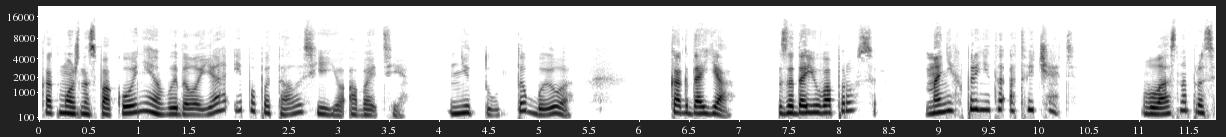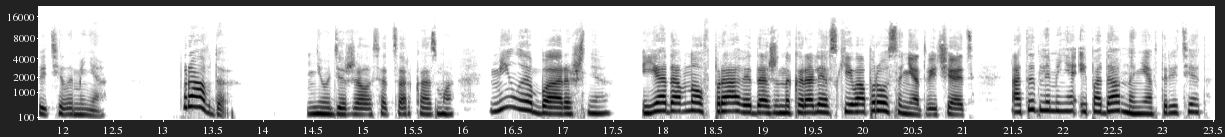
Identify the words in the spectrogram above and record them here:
Как можно спокойнее выдала я и попыталась ее обойти. Не тут-то было. Когда я задаю вопросы, на них принято отвечать. Властно просветила меня. «Правда?» Не удержалась от сарказма. «Милая барышня, я давно вправе даже на королевские вопросы не отвечать, а ты для меня и подавно не авторитет.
